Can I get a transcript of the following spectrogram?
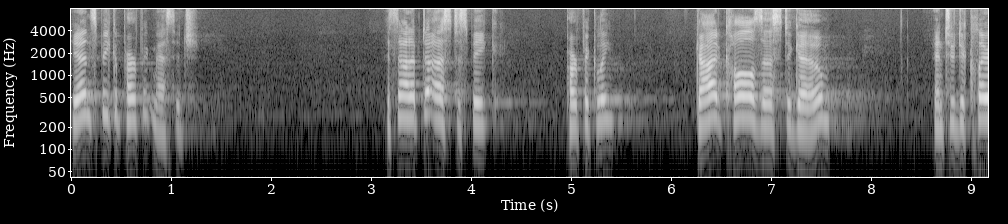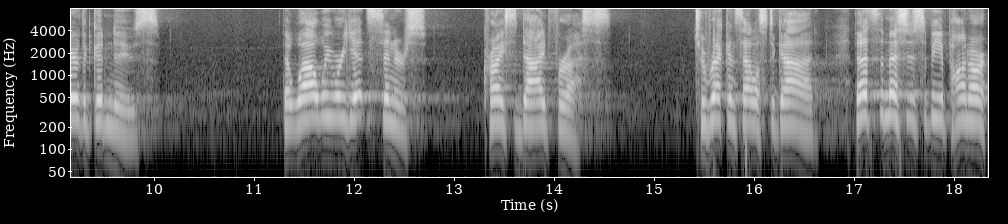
He doesn't speak a perfect message. It's not up to us to speak perfectly. God calls us to go and to declare the good news that while we were yet sinners, Christ died for us to reconcile us to God. That's the message to be upon our,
